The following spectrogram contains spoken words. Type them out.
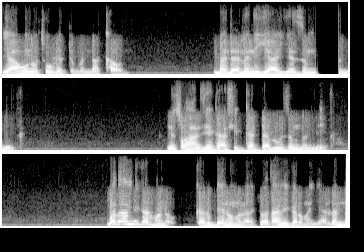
የአሁኑ ትውልድ የምነካው በደልን እያየ ዝም የሚል ንጹሐን ዜጋ ሲገደሉ ዝም የሚል በጣም የሚገርም ነው። ከልቤ ነው የምላቸው። በጣም ይገርመኛል እና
